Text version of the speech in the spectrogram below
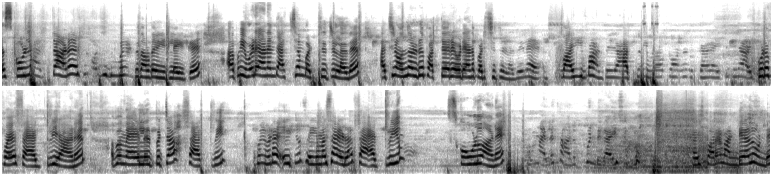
എസ് സ്കൂളിന്റെ അടുത്താണ്. പക്ഷെ കുറച്ച് ദൂരമുണ്ട് നമ്മുടെ വീട്ടിലേക്ക്. അപ്പോൾ ഇവിടെയാണ് എന്റെ അച്ഛൻ പഠിച്ചിട്ടുള്ളത്. അച്ഛൻ ഒന്ന് തൊട്ട് പത്ത് വരെ ഇവിടെയാണ് പഠിച്ചിട്ടുള്ളത് അല്ലേ? വൈബാണ് രാത്രി ഇവിടെ ഒക്കെ വന്ന് നിൽക്കാനായിട്ട് പിന്നെ അഴിക്കൂടെ പോയ ഫാക്ടറിയാണ് അപ്പോൾ മേലേൽപ്പിച്ച ഫാക്ടറി അപ്പോൾ ഇവിടെ ഏറ്റവും ഫേമസ് ആയിട്ടുള്ള ഫാക്ടറിയും സ്കൂളും ആണ്. അപ്പം നല്ല തണുപ്പുണ്ട് ഗൈസ് കുറേ വണ്ടികളും ഉണ്ട്.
